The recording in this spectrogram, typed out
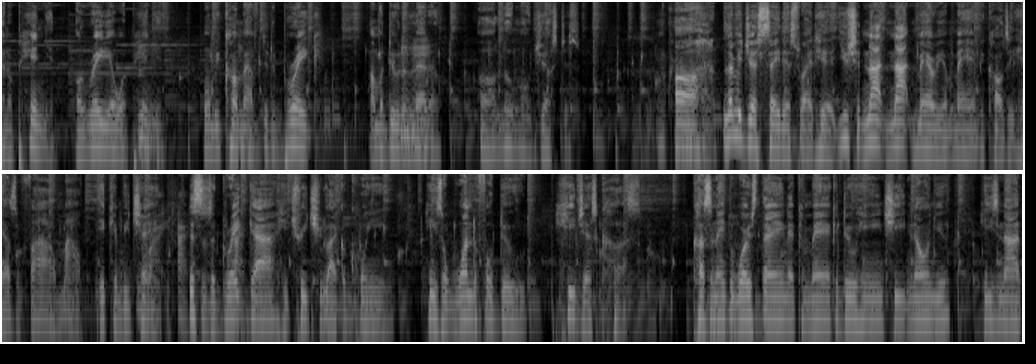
an opinion, a radio opinion. When we come after the break, I'm gonna do the letter uh, a little more justice. Uh, let me just say this right here: you should not not marry a man because he has a foul mouth. It can be changed. This is a great guy. He treats you like a queen. He's a wonderful dude. He just cuss. Cussing ain't the worst thing that a man could do. He ain't cheating on you. He's not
